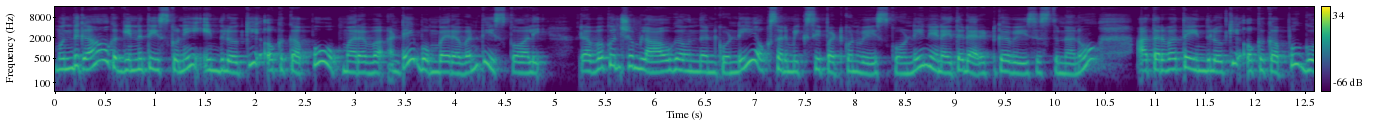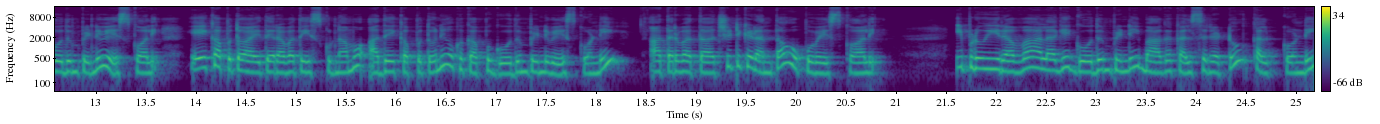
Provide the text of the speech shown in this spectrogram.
ముందుగా ఒక గిన్నె తీసుకుని ఇందులోకి ఒక కప్పు ఉప్మా రవ్వ అంటే బొంబాయి రవ్వని తీసుకోవాలి. రవ్వ కొంచెం లావుగా ఉందనుకోండి ఒకసారి మిక్సీ పట్టుకొని వేసుకోండి. నేనైతే డైరెక్ట్గా వేసిస్తున్నాను. ఆ తర్వాత ఇందులోకి ఒక కప్పు గోధుమ పిండి వేసుకోవాలి. ఏ కప్పుతో అయితే రవ్వ తీసుకున్నామో అదే కప్పుతోని ఒక కప్పు గోధుమ పిండి వేసుకోండి. ఆ తర్వాత చిటికెడంతా ఉప్పు వేసుకోవాలి. ఇప్పుడు ఈ రవ్వ అలాగే గోధుమ పిండి బాగా కలిసేటట్టు కలుపుకోండి.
